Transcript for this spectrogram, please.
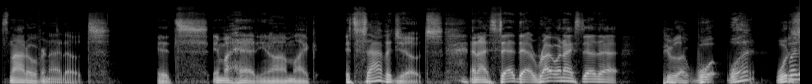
"It's not overnight oats. It's in my head, you know." I'm like, "It's Savage Oats," and I said that right when I said that, people were like, "What? What? What is What is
